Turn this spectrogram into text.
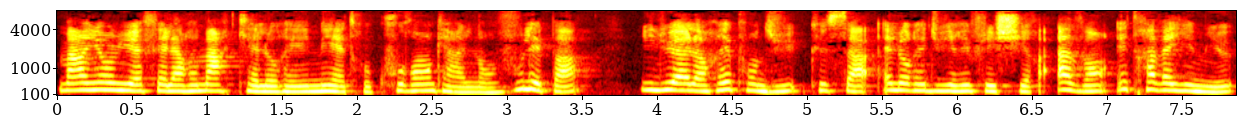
Marion lui a fait la remarque qu'elle aurait aimé être au courant car elle n'en voulait pas. Il lui a alors répondu que ça, elle aurait dû y réfléchir avant et travailler mieux,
